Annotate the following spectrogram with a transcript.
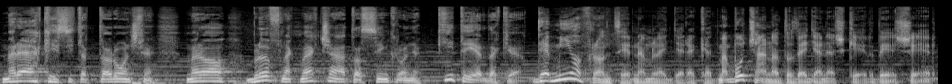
mert elkészítette a roncsfény, mert a bluffnek megcsinálta a szinkronja. Kit érdekel? De mi a francér nem lett gyereked? Már bocsánat az egyenes kérdésért.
